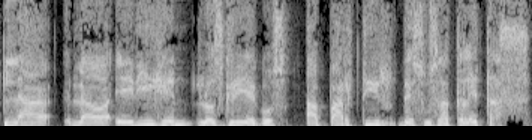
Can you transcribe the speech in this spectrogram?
la, erigen los griegos a partir de sus atletas.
